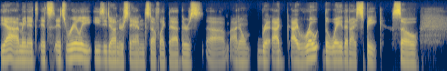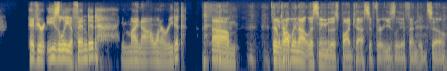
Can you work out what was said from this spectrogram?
yeah i mean it's it's it's really easy to understand and stuff like that there's um i don't i i wrote the way that i speak so if you're easily offended you might not want to read it um they're you know. probably not listening to this podcast if they're easily offended so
